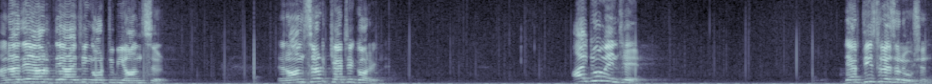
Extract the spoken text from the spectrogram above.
And they are, they I think ought to be answered. And answered categorically. I do maintain that this resolution,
